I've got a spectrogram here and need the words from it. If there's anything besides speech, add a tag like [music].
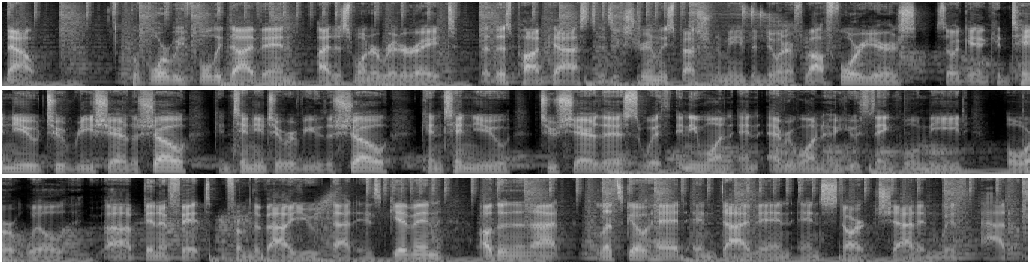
Now, before we fully dive in, I just want to reiterate that this podcast is extremely special to me. Been doing it for about four years. So, again, continue to reshare the show, continue to review the show, continue to share this with anyone and everyone who you think will need or will uh, benefit from the value that is given. Other than that, let's go ahead and dive in and start chatting with Adam.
